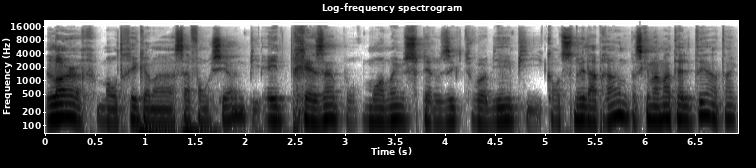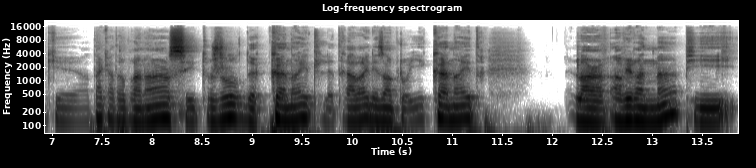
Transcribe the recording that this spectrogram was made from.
leur montrer comment ça fonctionne, puis être présent pour moi-même superviser que tout va bien, puis continuer d'apprendre. Parce que ma mentalité en tant qu'entrepreneur, c'est toujours de connaître le travail des employés, connaître leur environnement. Puis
